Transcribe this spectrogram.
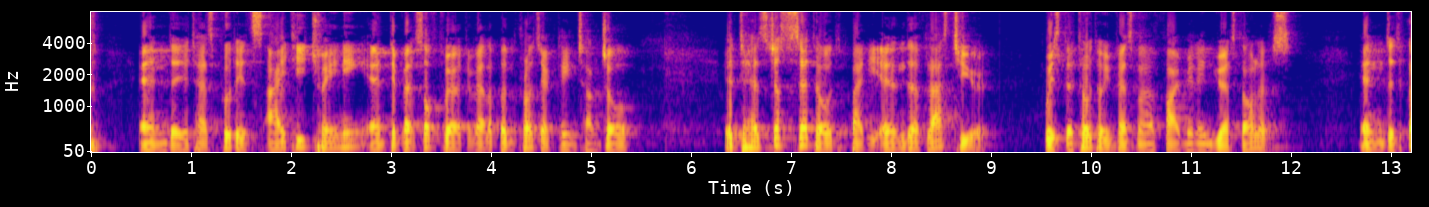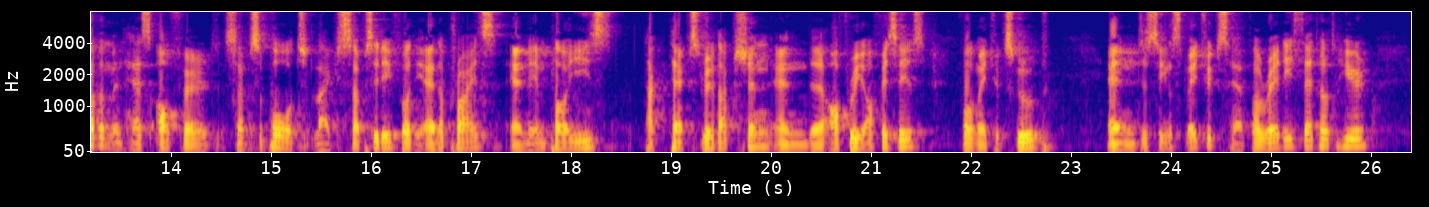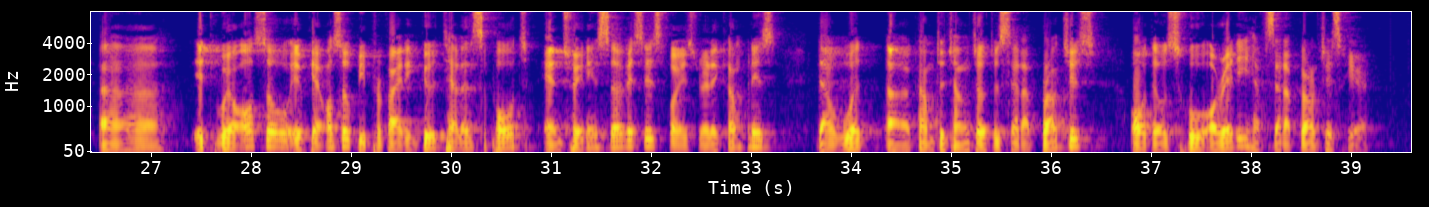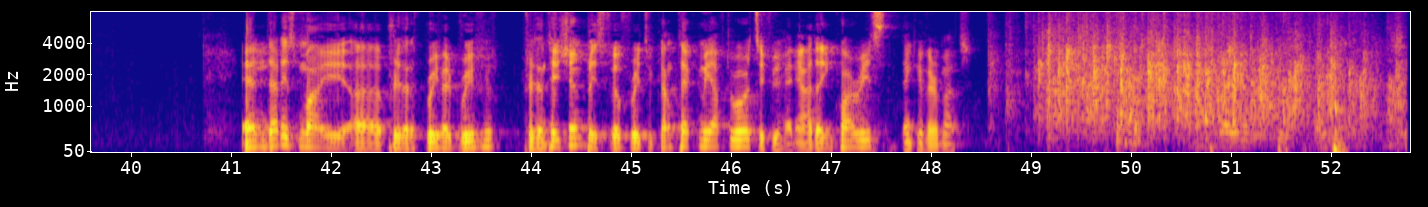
and it has put its IT training and software development project in Changzhou. It has just settled by the end of last year with the total investment of 5 million US dollars. And the government has offered some support like subsidy for the enterprise and the employees, tax reduction and uh, off-free offices for Matrix Group. And since Matrix have already settled here, uh, it will also it can also be providing good talent support and training services for Israeli companies that would uh, come to Changzhou to set up branches or those who already have set up branches here. And that is my uh, brief, brief presentation. Please feel free to contact me afterwards if you have any other inquiries. Thank you very much.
